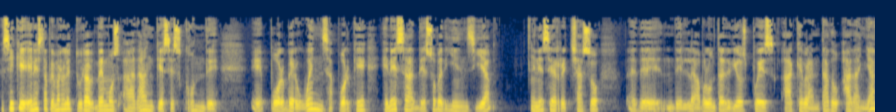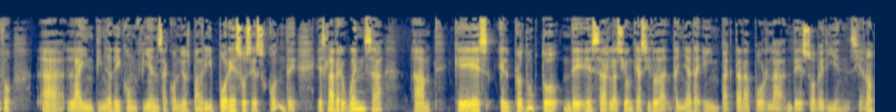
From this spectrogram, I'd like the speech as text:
Así que en esta primera lectura vemos a Adán que se esconde eh, por vergüenza, porque en esa desobediencia, en ese rechazo eh, de, la voluntad de Dios, pues ha quebrantado, ha dañado ah, la intimidad y confianza con Dios Padre y por eso se esconde. Es la vergüenza ah, que es el producto de esa relación que ha sido dañada e impactada por la desobediencia, ¿no?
